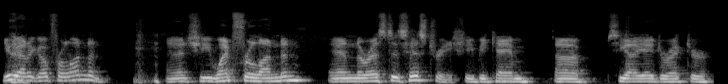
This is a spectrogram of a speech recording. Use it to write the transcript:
You yeah. got to go for London. and she went for London, and the rest is history. She became uh, CIA director,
